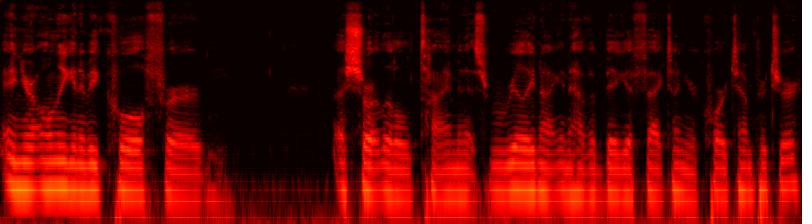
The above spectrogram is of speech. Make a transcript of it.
and you're only going to be cool for a short little time, and it's really not going to have a big effect on your core temperature.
